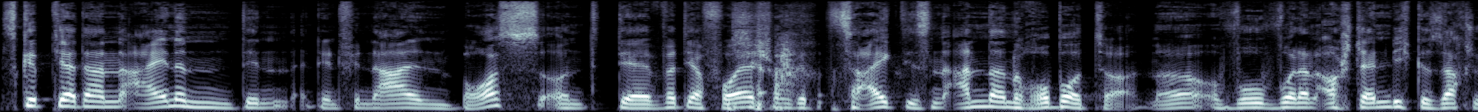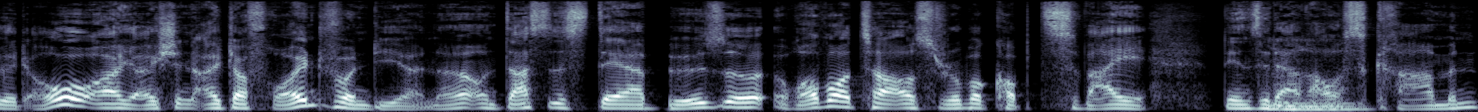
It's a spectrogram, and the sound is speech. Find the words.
es gibt ja dann einen, den, den finalen Boss und der wird ja vorher ja. schon gezeigt, diesen anderen Roboter, ne? wo, wo dann auch ständig gesagt wird, oh, ah, ja, ich bin ein alter Freund von dir. Ne? Und das ist der böse Roboter aus Robocop 2, den sie da mhm. rauskramen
